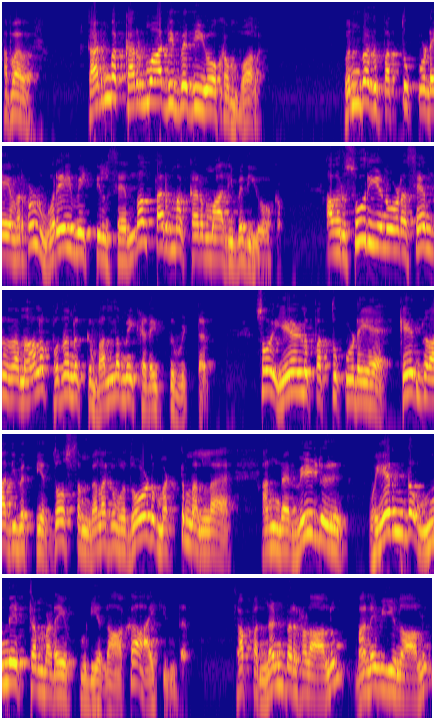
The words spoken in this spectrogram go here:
அப்போ தர்ம கர்மாதிபதி யோகம் போல. ஒன்பது பத்துக்குடையவர்கள் ஒரே வீட்டில் சேர்ந்தால் தர்ம கர்மாதிபதி யோகம். அவர் சூரியனோட சேர்ந்ததனால புதனுக்கு வல்லமை கிடைத்து விட்டது. ஸோ ஏழு பத்துக்குடைய கேந்திராதிபத்திய தோஷம் விலகுவதோடு மட்டுமல்ல அந்த வீடு உயர்ந்த முன்னேற்றம் அடையக்கூடியதாக ஆகின்றது. அப்போ நண்பர்களாலும் மனைவியினாலும்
